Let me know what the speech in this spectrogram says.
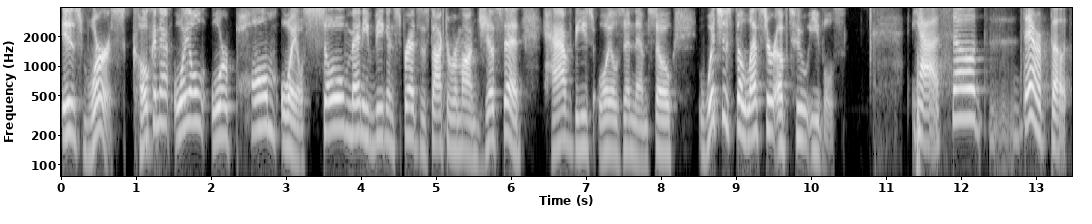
is worse, coconut oil or palm oil? So many vegan spreads, as Dr. Rahman just said, have these oils in them. So, which is the lesser of two evils? Yeah, so they're both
